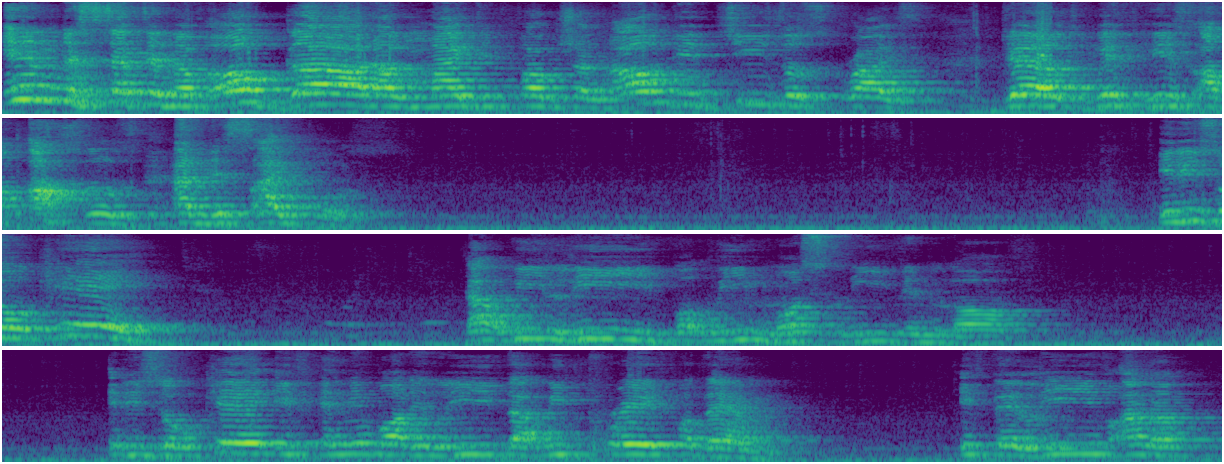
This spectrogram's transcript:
in the setting of how God Almighty functioned. How did Jesus Christ dealt with his apostles and disciples? It is okay that we leave, but we must leave in love. It is okay if anybody leave that we pray for them. If they leave on a,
